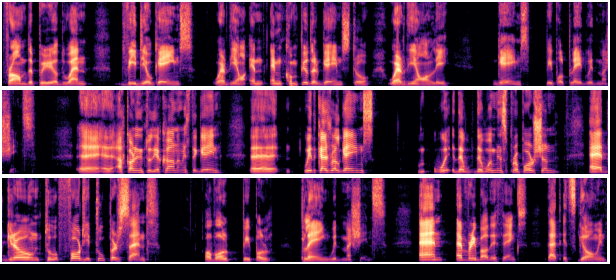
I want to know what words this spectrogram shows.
from the period when video games were the and, and computer games too were the only games people played with machines. Uh, uh according to the Economist again, uh, with casual games, the, the women's proportion had grown to 42% of all people playing with machines. And everybody thinks that it's going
